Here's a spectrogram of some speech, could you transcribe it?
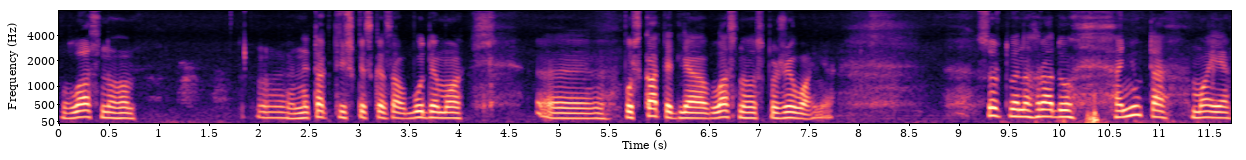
власного, е, не так трішки сказав, будемо пускати для власного споживання. Сорт винограду Анюта має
